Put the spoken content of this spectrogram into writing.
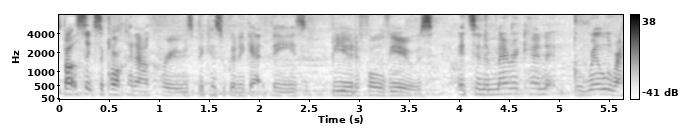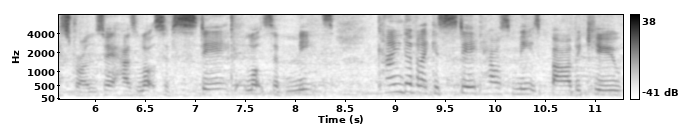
It's about six o'clock on our cruise because we're going to get these beautiful views. It's an American grill restaurant, so it has lots of steak, lots of meat, kind of like a steakhouse meets barbecue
